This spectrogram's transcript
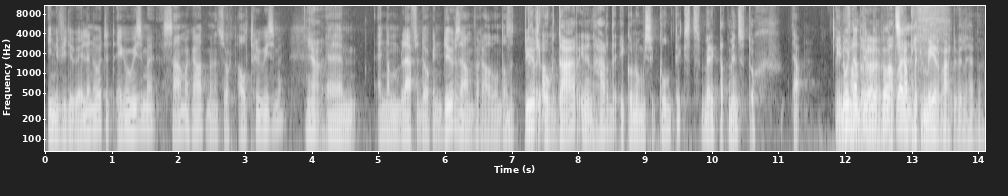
individuele nood, het egoïsme, samengaat met een soort altruïsme. Ja. Ehm, en dan blijft het ook een duurzaam verhaal, want als het puur... Dat je ook daar in een harde economische context merkt dat mensen toch Ja. een of andere maatschappelijke meerwaarde willen hebben.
